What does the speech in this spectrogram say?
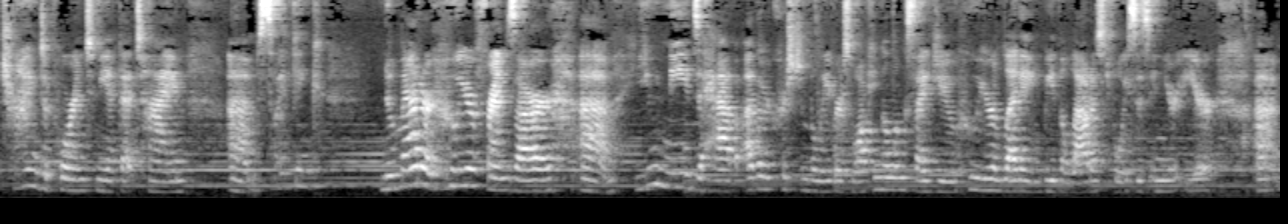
trying to pour into me at that time. Um, so I think no matter who your friends are, um, you need to have other Christian believers walking alongside you who you're letting be the loudest voices in your ear um,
